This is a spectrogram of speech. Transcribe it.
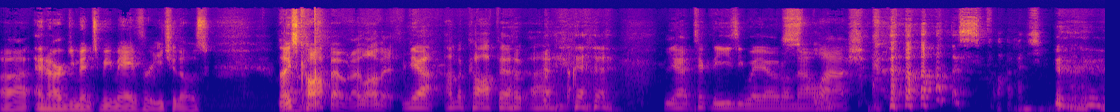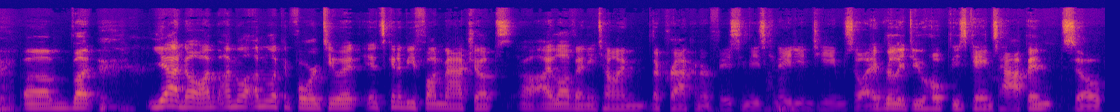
uh, an argument to be made for each of those. Nice Uh, cop out. I love it. Yeah, I'm a cop out. Uh, yeah, I took the easy way out on that one. Splash. Splash. um, but yeah, no, I'm I'm I'm looking forward to it. It's going to be fun matchups. Uh, I love anytime the Kraken are facing these Canadian teams. So I really do hope these games happen. So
